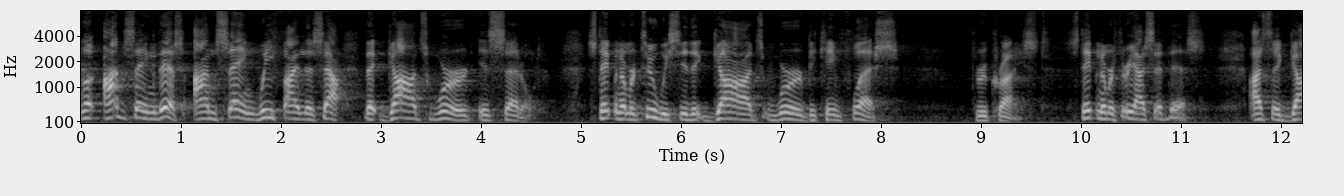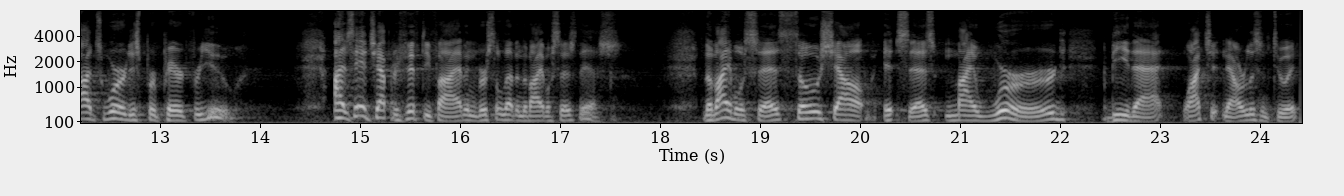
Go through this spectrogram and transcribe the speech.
Look, I'm saying this. I'm saying we find this out that God's word is settled. Statement number two, we see that God's word became flesh. through Christ. Statement number three, I said this. I said, God's word is prepared for you. Isaiah chapter 55 and verse 11, the Bible says this. The Bible says, So shall, it says, my word be that, watch it now or listen to it,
